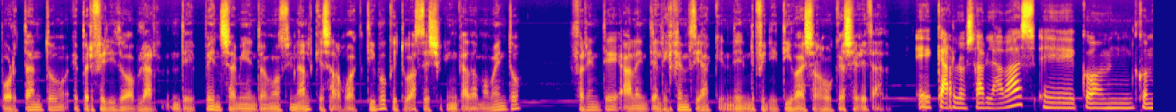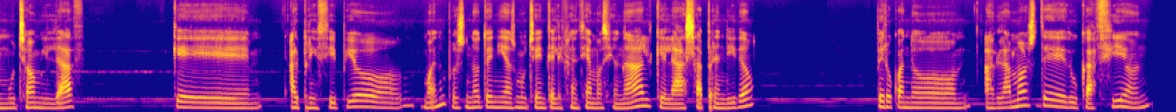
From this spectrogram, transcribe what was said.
por tanto he preferido hablar de pensamiento emocional, que es algo activo que tú haces en cada momento, frente a la inteligencia, que en definitiva es algo que has heredado. Eh, Carlos, hablabas eh, con, con mucha humildad que al principio, bueno, pues no tenías mucha inteligencia emocional, que la has aprendido, pero cuando hablamos de educación,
